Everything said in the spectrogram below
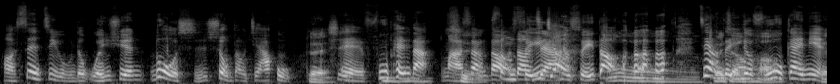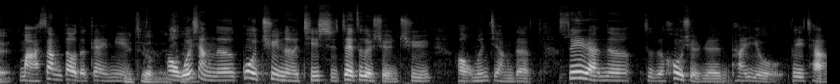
啊，甚至于我们的文宣落实送到家户。对，是哎，福 Panda 马上到，随叫随到，嗯 这样的一个服务概念对，马上到的概念。没错没错哦，我想呢，过去呢，其实在这个选区，好，我们讲的，虽然呢，这个候选人他有非常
